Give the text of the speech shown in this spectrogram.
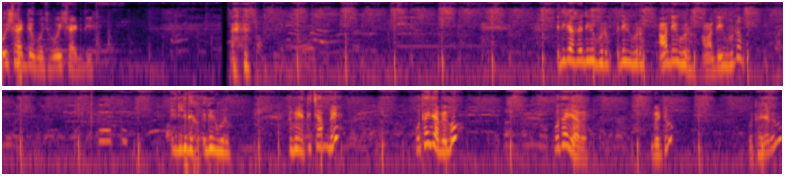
ওই সাইড দিয়ে বসবে ওই সাইড দিয়ে। এদিকে আসো এদিকে ঘুরো এদিকে ঘুরো আমার দিকে ঘুরো আমার দিকে ঘুরো। এদিকে দেখো এদিকে ঘুরো। তুমি এতে চাপবে? কোথায় যাবে গো? কোথায় যাবে? বেটু কোথায় যাবে গো?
